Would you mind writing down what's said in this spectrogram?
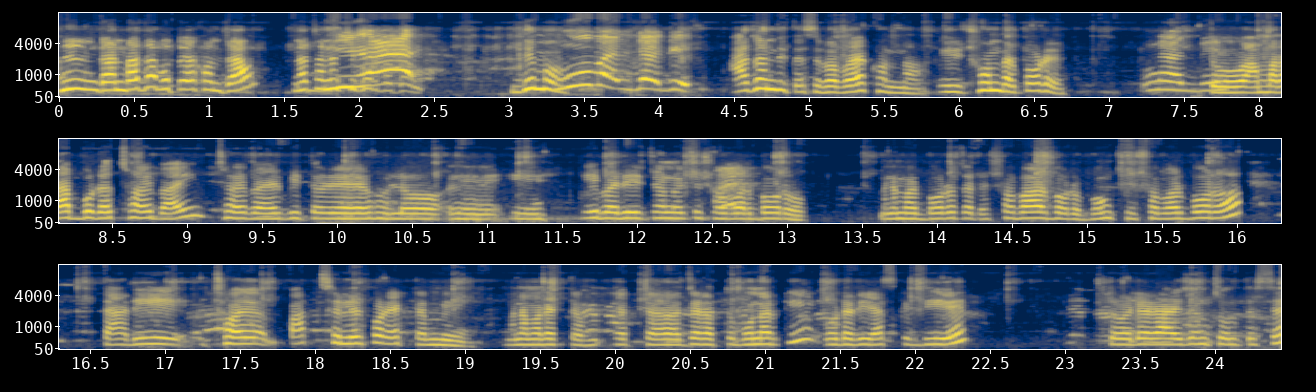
হুম গান বাজাবো তো এখন যাও। নাচানাচি করব যাও। দিমু। আজান দিতেছে বাবা এখন না এই সন্ধ্যার পরে। না তো আমার আব্বুরা ছয় ভাই ছয় ভাইয়ের ভিতরে হলো এ- এ- এই বাড়ির জন্য হচ্ছে সবার বড়। মানে আমার বড় যাটা সবার বড় বংশে সবার বড়। তারই ছয় পাঁচ ছেলের পর একটা মেয়ে। মানে আমার একটা একটা যারা তো বোন আর কি ওটারই আজকে বিয়ে। তো এটার আয়োজন চলতেছে।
